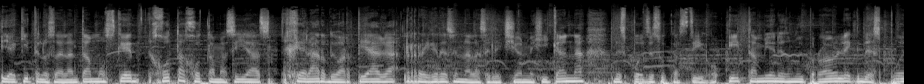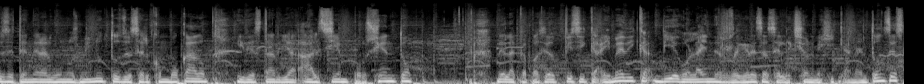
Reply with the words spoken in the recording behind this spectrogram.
y aquí te los adelantamos que JJ Macías, Gerardo Arteaga regresen a la selección mexicana después de su castigo. Y también es muy probable que después de tener algunos minutos de ser convocado y de estar ya al 100%, de la capacidad física y médica, Diego Lainez regresa a selección mexicana. Entonces,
